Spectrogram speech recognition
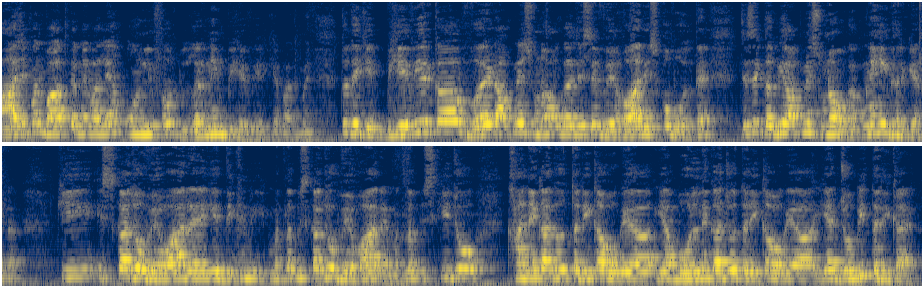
आज अपन बात करने वाले हैं ओनली फॉर लर्निंग बिहेवियर के बारे में। तो देखिए बिहेवियर का वर्ड आपने सुना होगा, जैसे व्यवहार इसको बोलते हैं। जैसे कभी आपने सुना होगा, अपने ही घर के अंदर। कि इसका जो व्यवहार है, ये दिखने मतलब इसका जो व्यवहार है मतलब इसकी जो खाने का जो तरीका हो गया या बोलने का जो तरीका हो गया या जो भी तरीका है,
